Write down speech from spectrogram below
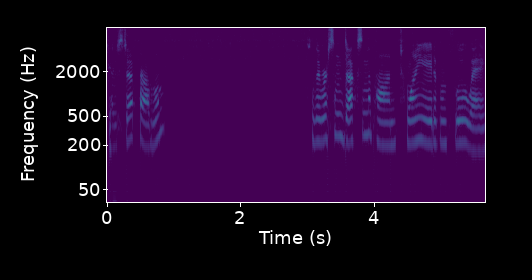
Two-step problem. So there were some ducks in the pond. 28 of them flew away.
